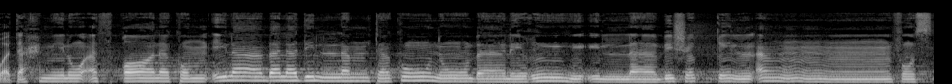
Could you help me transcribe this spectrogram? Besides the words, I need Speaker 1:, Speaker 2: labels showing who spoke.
Speaker 1: وتحمل أثقالكم إلى بلد لم تكونوا بالغيه إلا بشق الأنفس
